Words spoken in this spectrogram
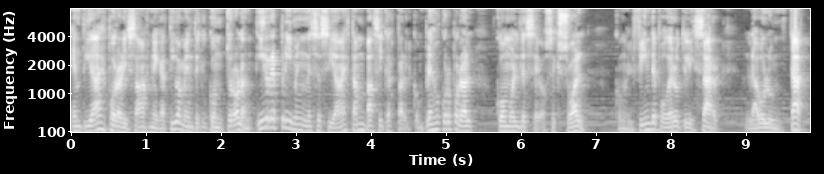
entidades polarizadas negativamente que controlan y reprimen necesidades tan básicas para el complejo corporal como el deseo sexual, con el fin de poder utilizar la voluntad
